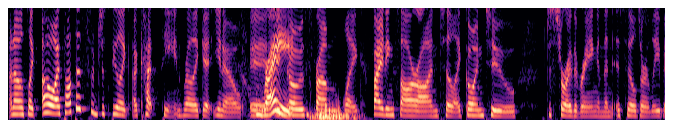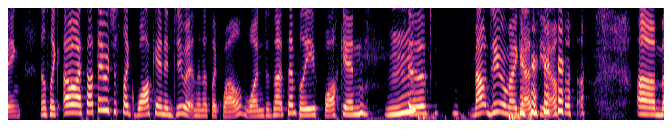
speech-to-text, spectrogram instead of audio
and i was like oh i thought this would just be like a cutscene where like it you know it, it Right. goes from like fighting sauron to like going to destroy the ring and then isildur leaving and i was like oh i thought they would just like walk in and do it and then i was like well one does not simply walk in Mm. to Mount Doom, I guess, you know. um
